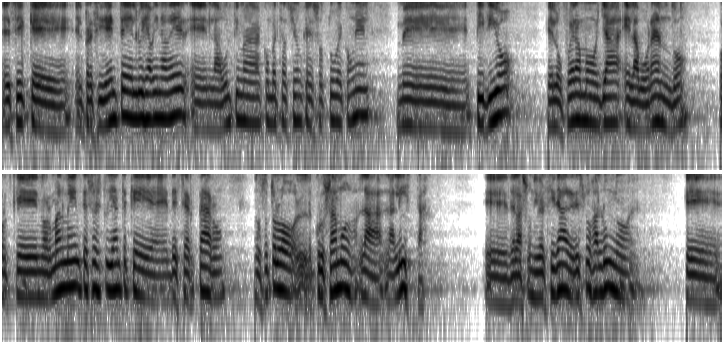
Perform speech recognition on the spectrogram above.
Es decir, que el presidente Luis Abinader, en la última conversación que sostuve con él, me pidió que lo fuéramos ya elaborando, porque normalmente esos estudiantes que desertaron, nosotros cruzamos la, la lista eh, de las universidades, de esos alumnos que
